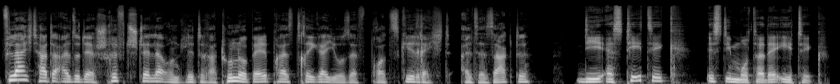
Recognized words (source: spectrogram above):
Vielleicht hatte also der Schriftsteller und Literaturnobelpreisträger Josef Brodsky recht, als er sagte: Die Ästhetik ist die Mutter der Ethik.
